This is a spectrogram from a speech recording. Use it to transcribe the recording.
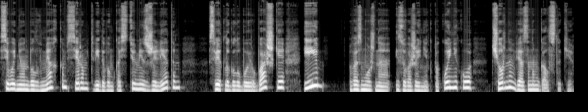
Сегодня он был в мягком сером твидовом костюме с жилетом, светло-голубой рубашке и, возможно, из уважения к покойнику, черном вязаном галстуке.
